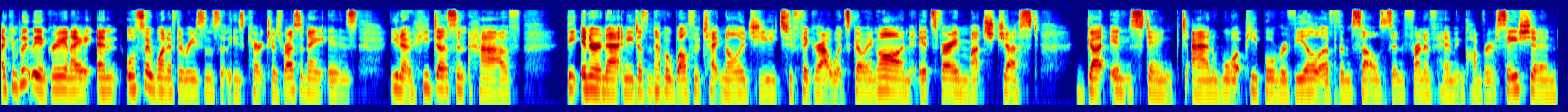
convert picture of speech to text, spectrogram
I completely agree. And I and also one of the reasons that these characters resonate is, you know, he doesn't have the internet and he doesn't have a wealth of technology to figure out what's going on. It's very much just gut instinct and what people reveal of themselves in front of him in conversation.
